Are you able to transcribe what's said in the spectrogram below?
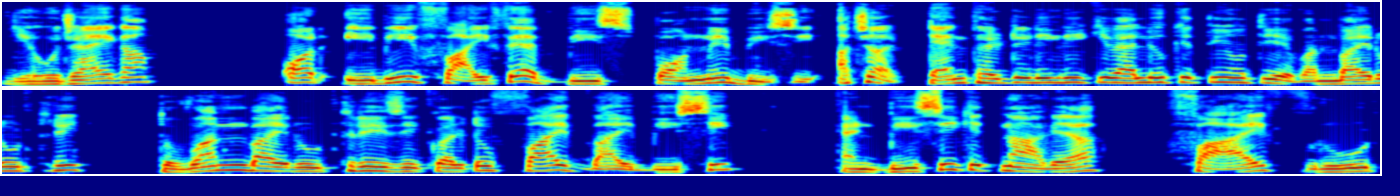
ये हो जाएगा। और ए बी फाइव है बीस पॉन में बी सी अच्छा टेन थर्टी डिग्री की वैल्यू कितनी होती है? वन बाई रूट थ्री तो one by root three is equal to five by B C and B C कितना आ गया? फाइव रूट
